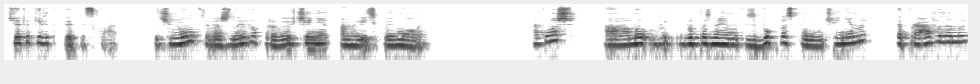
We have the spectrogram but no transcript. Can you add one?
що таке відкритий склад, та чому це важливо при вивченні англійської мови. Також ми, ви познайомитесь з буквосполученнями та правилами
